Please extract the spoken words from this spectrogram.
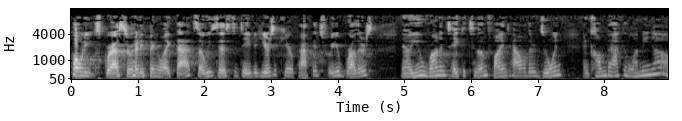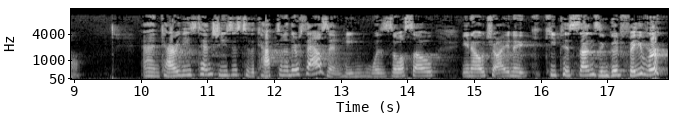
Pony Express or anything like that. So he says to David, here's a care package for your brothers. Now you run and take it to them, find how they're doing, and come back and let me know. And carry these ten cheeses to the captain of their thousand. He was also, you know, trying to keep his sons in good favor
